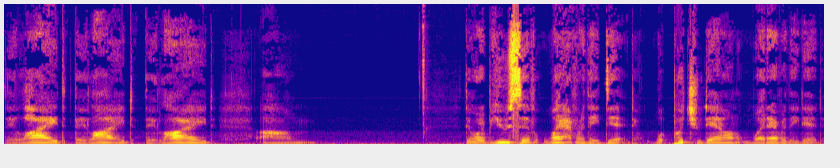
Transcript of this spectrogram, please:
they lied, they lied, they lied, um, they were abusive, whatever they did, what put you down, whatever they did,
